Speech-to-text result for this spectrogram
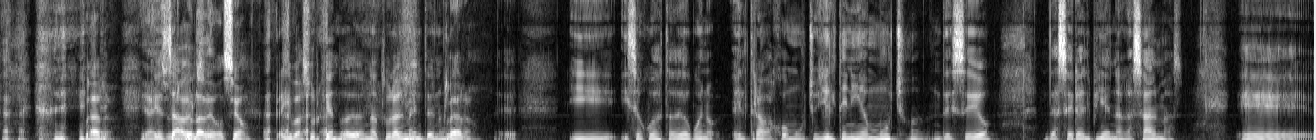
claro, y ahí surgió la devoción. y va surgiendo naturalmente, ¿no? Claro. Eh, y, y San Judas Tadeo, bueno, él trabajó mucho y él tenía mucho deseo de hacer el bien a las almas. Eh,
